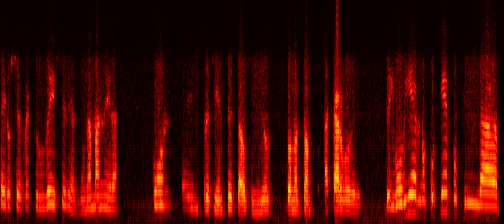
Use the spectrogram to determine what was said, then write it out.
pero se recrudece de alguna manera con el presidente de Estados Unidos, Donald Trump, a cargo de, del gobierno. ¿Por qué? Porque la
